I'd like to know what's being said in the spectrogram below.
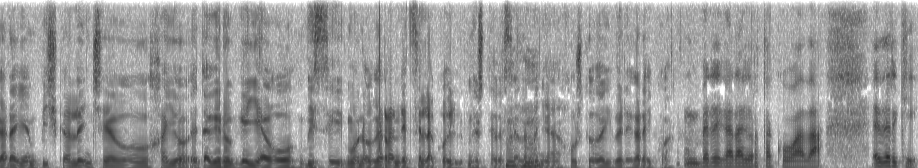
garaian pixka lentxeago jaio eta gero gehiago bizi, bueno, gerran etzelako hil, beste bezala, baina justo bai bere garaikoa. Bere gara hortakoa da. Ederki,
